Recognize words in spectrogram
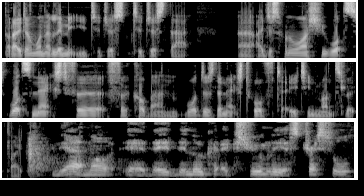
but I don't want to limit you to just to just that. Uh, I just want to ask you what's what's next for for Koban. What does the next twelve to eighteen months look like? Yeah, no, they they look extremely stressful,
